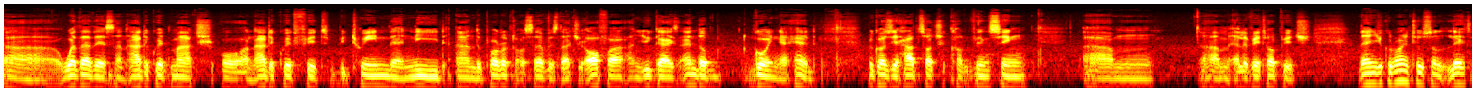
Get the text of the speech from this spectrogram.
uh, whether there's an adequate match or an adequate fit between their need and the product or service that you offer, and you guys end up going ahead because you had such a convincing um, um, elevator pitch, then you could run into some late,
